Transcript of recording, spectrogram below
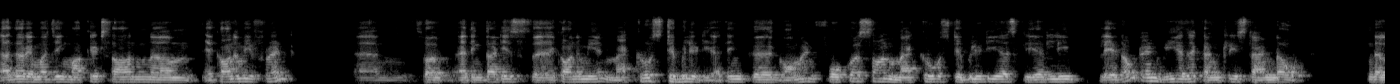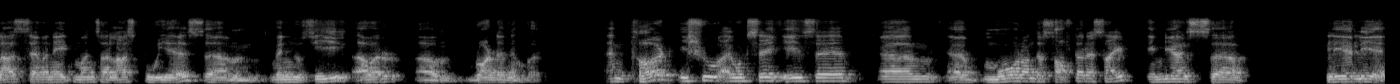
other emerging markets on um, economy front. Um, so I think that is economy and macro stability. I think uh, government focus on macro stability has clearly played out and we as a country stand out in the last seven, eight months or last two years um, when you see our um, broader number. And third issue, I would say, is uh, um, uh, more on the software side. India is uh, clearly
